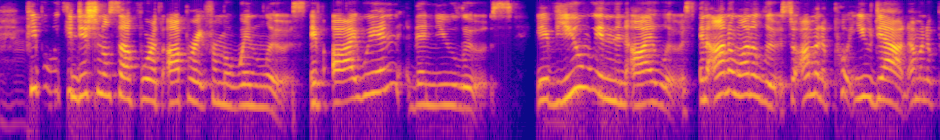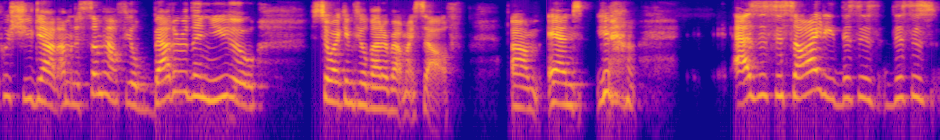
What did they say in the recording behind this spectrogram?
Mm-hmm. People with conditional self-worth operate from a win-lose. If I win, then you lose. If you win, then I lose. And I don't want to lose. So I'm going to put you down. I'm going to push you down. I'm going to somehow feel better than you so I can feel better about myself. Um, and, you know, as a society, this is this is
